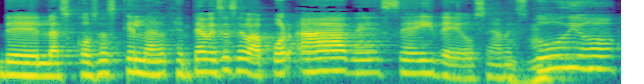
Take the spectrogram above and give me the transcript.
de las cosas que la gente a veces se va por A, B, C y D, o sea, me estudio,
